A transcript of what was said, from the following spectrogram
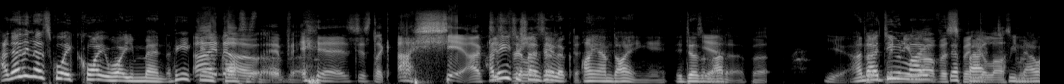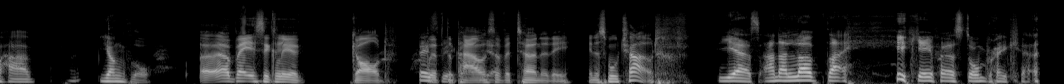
I don't think that's quite quite what he meant. I think it came I across as that. But- yeah, it's just like, ah, shit. I've just I think he's just trying to say, look, I am dying here. It doesn't Yeah. matter, but yeah, and But I do like the spend your fact last we now have young Thor, uh, basically a god with the a god, powers yeah. of eternity in a small child. Yes, and I love that he gave her a Stormbreaker,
